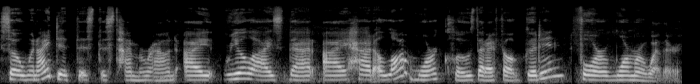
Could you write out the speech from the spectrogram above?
So when I did this this time around, I realized that I had a lot more clothes that I felt good in for warmer weather.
